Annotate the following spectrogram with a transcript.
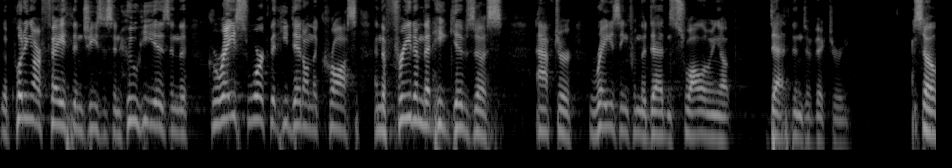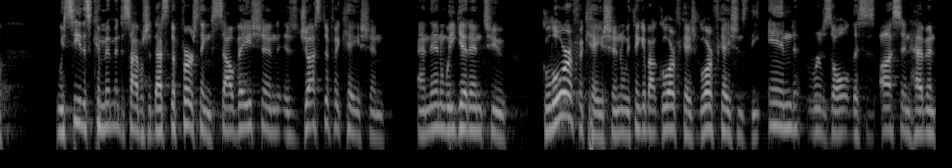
the putting our faith in Jesus and who He is, and the grace work that He did on the cross, and the freedom that He gives us after raising from the dead and swallowing up death into victory. So we see this commitment discipleship. That's the first thing. Salvation is justification. And then we get into glorification. We think about glorification. Glorification is the end result. This is us in heaven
